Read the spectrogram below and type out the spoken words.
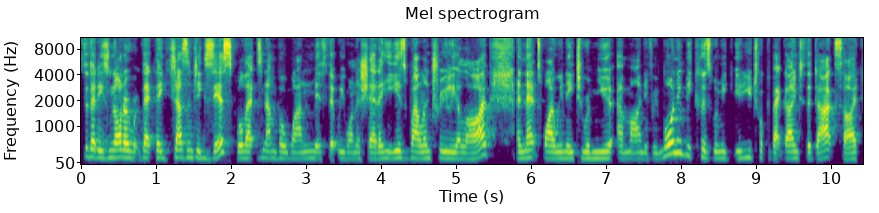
so that he's not a that he doesn't exist? Well that's number one myth that we want to shatter. He is well and truly alive. And that's why we need to renew our mind every morning because when we you talked about going to the dark side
